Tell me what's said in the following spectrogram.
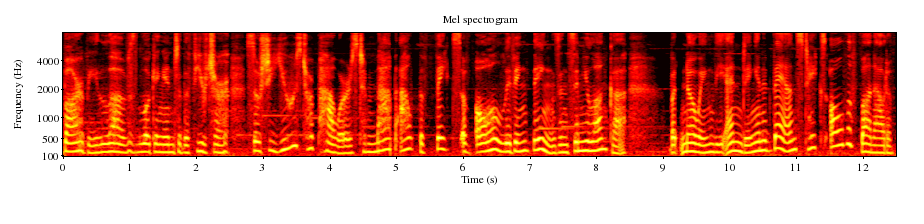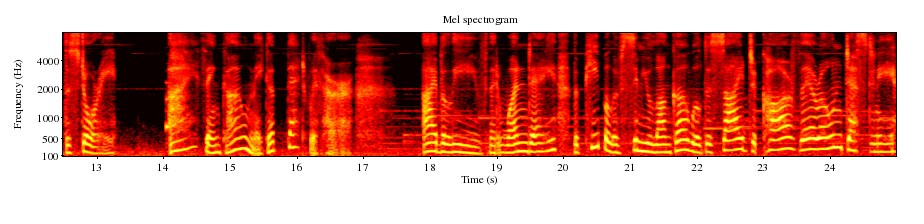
Barbie loves looking into the future, so she used her powers to map out the fates of all living things in Simulanka. But knowing the ending in advance takes all the fun out of the story. I think I'll make a bet with her. I believe that one day the people of Simulanka will decide to carve their own destiny.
